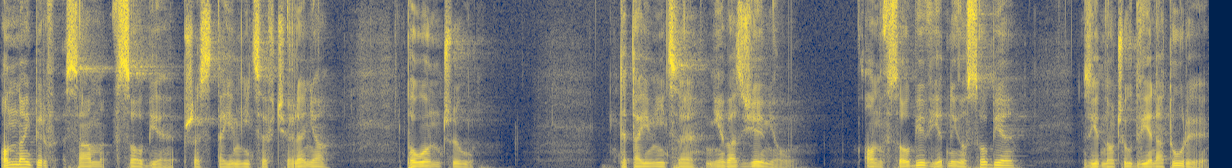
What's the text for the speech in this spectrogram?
On najpierw sam w sobie przez tajemnicę wcielenia połączył te tajemnice nieba z ziemią. On w sobie, w jednej osobie, zjednoczył dwie natury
